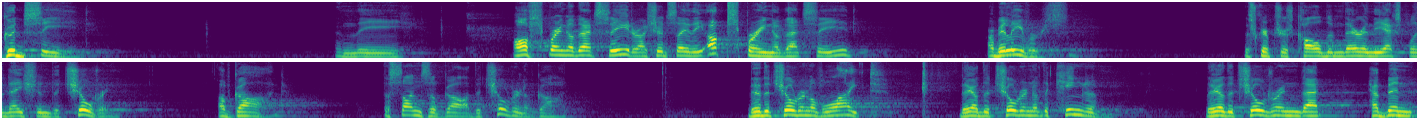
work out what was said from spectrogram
good seed. And the offspring of that seed, or I should say the upspring of that seed, are believers. The scriptures called them there in the explanation the children of God, the sons of God, the children of God. They're the children of light. They are the children of the kingdom. They are the children that have been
